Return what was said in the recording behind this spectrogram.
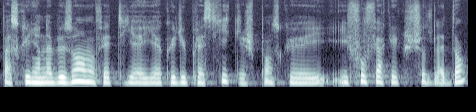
parce qu'il y en a besoin en fait. Il n'y a, que du plastique et je pense qu'il faut faire quelque chose là-dedans.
